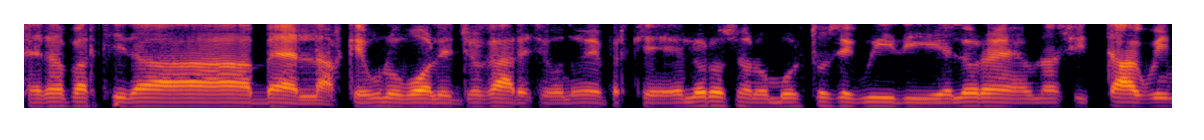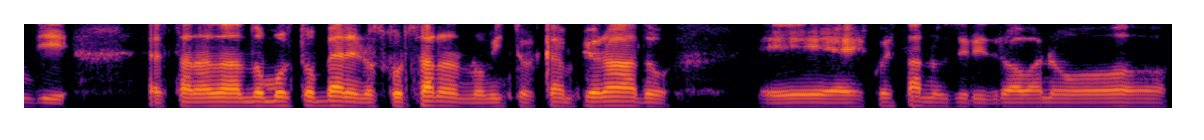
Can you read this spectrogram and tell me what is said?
È una partita bella che uno vuole giocare secondo me perché loro sono molto seguiti e loro è una città quindi eh, stanno andando molto bene. Lo scorso anno hanno vinto il campionato e quest'anno si ritrovano,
